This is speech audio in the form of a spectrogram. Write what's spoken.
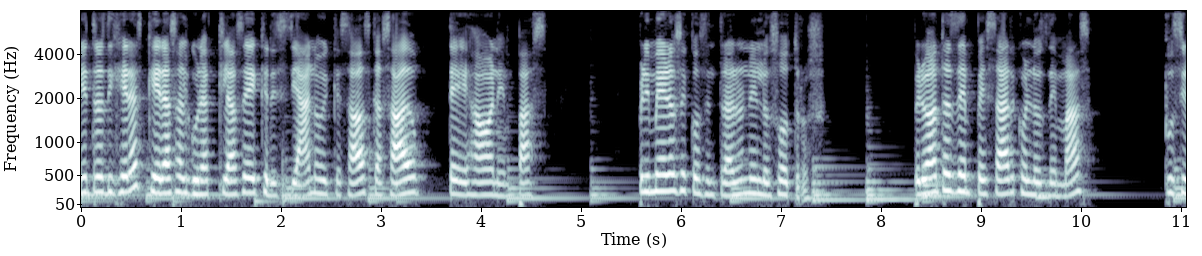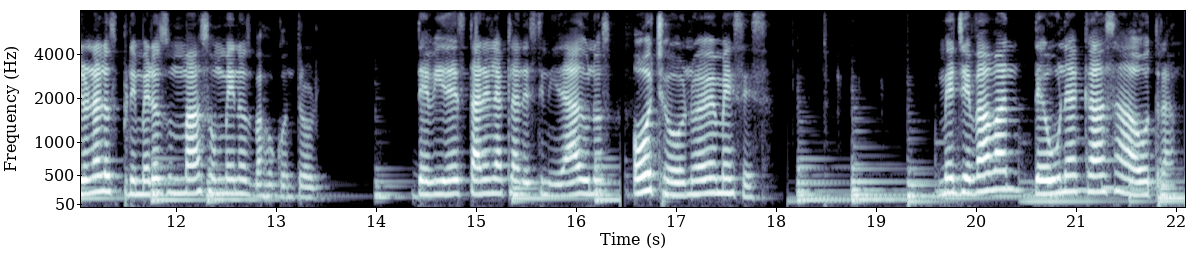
Mientras dijeras que eras alguna clase de cristiano y que estabas casado, te dejaban en paz. Primero se concentraron en los otros, pero antes de empezar con los demás, pusieron a los primeros más o menos bajo control. Debí de estar en la clandestinidad unos ocho o nueve meses. Me llevaban de una casa a otra.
